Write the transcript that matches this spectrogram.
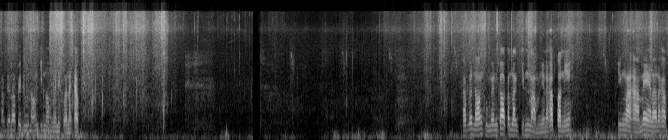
ครับเดี๋ยวเราไปดูน้องกินนมกันดีกว่านะครับ ครับแล้วน้องถุงเงินก็กำลังกินหม่ำอยู่นะครับ ตอนนี้วิ่งมาหาแม่แล้วนะครับ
